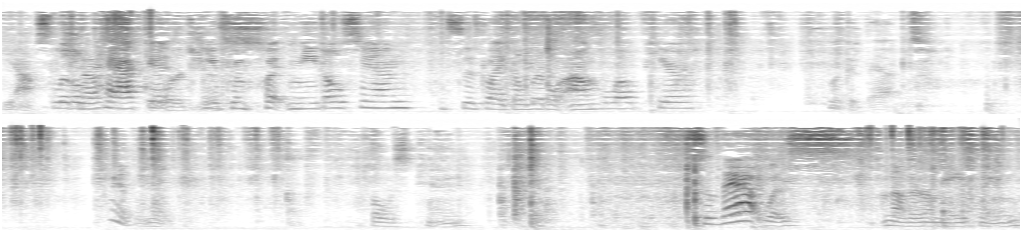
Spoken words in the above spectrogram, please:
Yeah. This little just packet you can put needles in. This is like a little envelope here. Look at that. Have a look. Clothespin. So that was another amazing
